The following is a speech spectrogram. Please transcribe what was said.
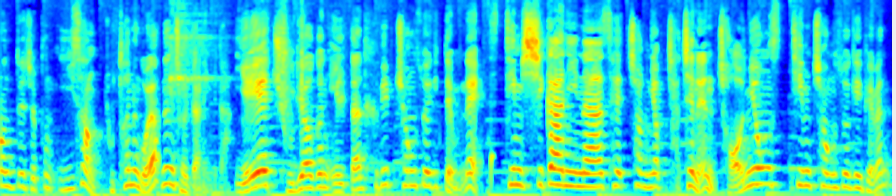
원대 제품 이상 좋다는 거야? 는 절대 아닙니다. 얘의 주력은 일단 흡입 청소이기 때문에 스팀 시간이나 세척력 자체는 전용 스팀 청소기에 비하면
